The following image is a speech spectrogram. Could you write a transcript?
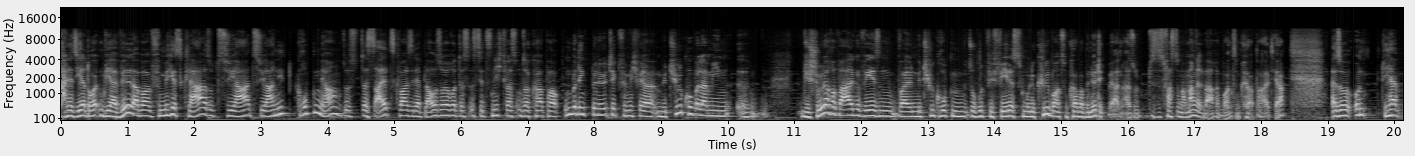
kann jetzt jeder deuten, wie er will, aber für mich ist klar, so Cyanidgruppen, ja, das, das, Salz quasi der Blausäure, das ist jetzt nicht, was unser Körper unbedingt benötigt. Für mich wäre Methylcobalamin äh, die schönere Wahl gewesen, weil Methylgruppen so gut wie jedes Molekül bei uns im Körper benötigt werden. Also das ist fast immer Mangelware bei uns im Körper halt, ja. Also und Hier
